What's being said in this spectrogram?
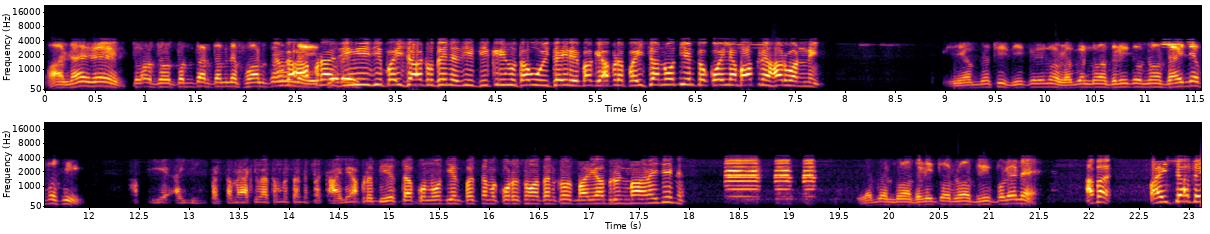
હા. નહીં નહીં. તો તો તમ તાર તમને ફોન કરું ને આપણા જીવી જી પૈસા આટું થઈને જી દીકરીનું થવું થઈ રહે. બાકી આપણે પૈસા નો દઈએ ને તો કોઈને બાપને હારવાનું નહીં. એમ નથી દીકરીનો લગ્ન નોંધણી તો ન જાય ને પછી. પણ તમે આખી વાત સમજતા નથી. કાલે આપણે દેશ દાપો નો દે પછી તમે કોરો સમાધાન કરો મારી આબરૂ માં આણે જાય ને લગન નોંધણી તો નોંધવી પડે ને. હા બસ. પૈસા દે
